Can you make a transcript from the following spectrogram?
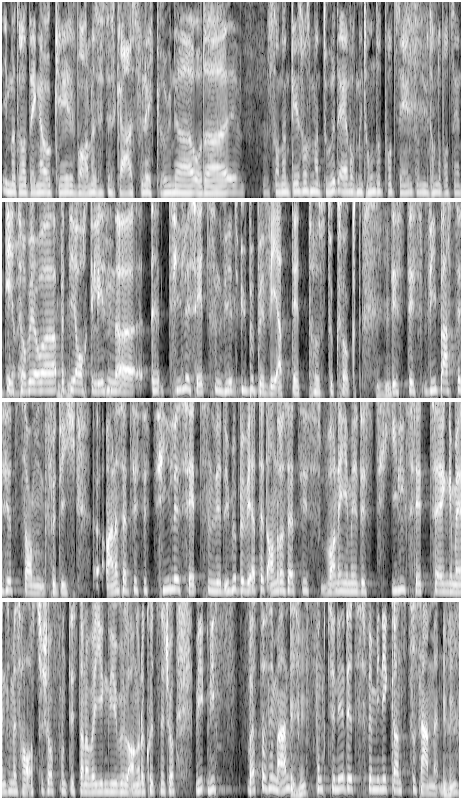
immer daran denken, okay, woanders ist das Gras vielleicht grüner oder sondern das, was man tut, einfach mit 100 Prozent und mit 100 Prozent. Jetzt habe ich aber bei dir auch gelesen, äh, Ziele setzen wird überbewertet, hast du gesagt. Mhm. Das, das, wie passt das jetzt zusammen für dich? Einerseits ist das Ziele setzen wird überbewertet, andererseits ist, wenn ich mir das Ziel setze, ein gemeinsames Haus zu schaffen und das dann aber irgendwie über lang oder kurz nicht schaffe, wie, wie Weißt du, was ich meine? Das mhm. funktioniert jetzt für mich nicht ganz zusammen. Mhm.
